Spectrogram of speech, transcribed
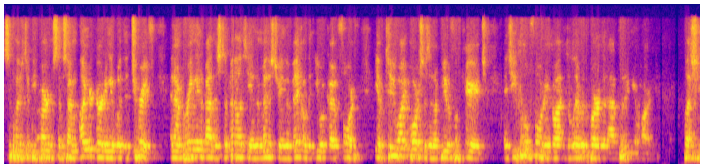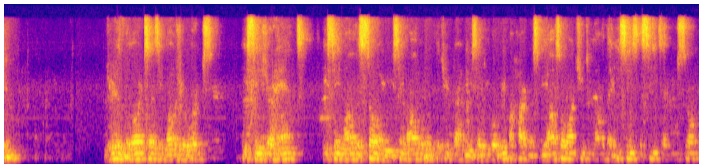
supposed to be burdensome. So I'm undergirding it with the truth. And I'm bringing about the stability and the ministry and the vehicle that you will go forth. You have two white horses and a beautiful carriage as you pull forward and go out and deliver the word that I put in your heart. Bless you. Judith, the Lord says he knows your works. He sees your hands. He's seen all the sowing. He's seen all the work that you've done. He said you will reap a harvest. He also wants you to know that he sees the seeds that you sow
